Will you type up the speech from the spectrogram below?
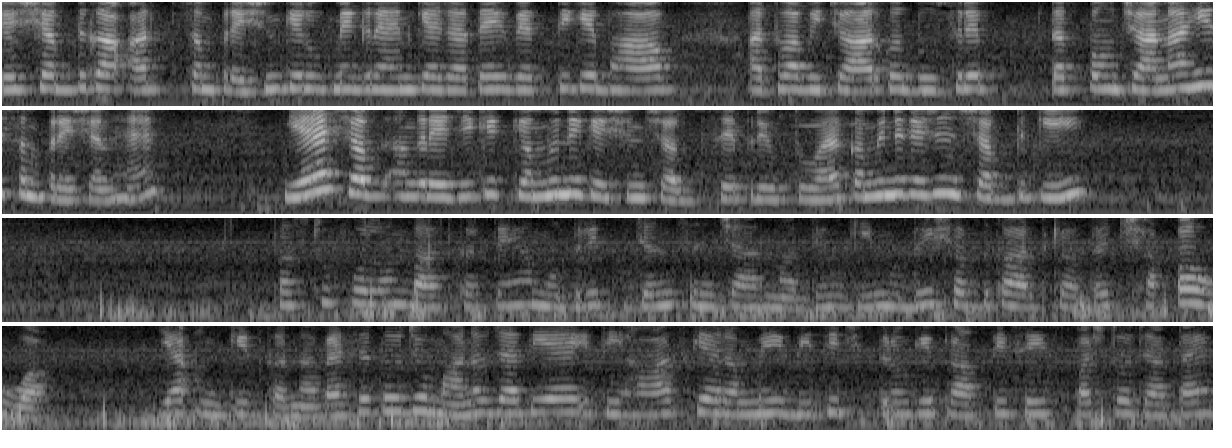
यह शब्द का अर्थ संप्रेषण के रूप में ग्रहण किया जाता है। व्यक्ति के भाव अथवा विचार को दूसरे तक पहुंचाना ही संप्रेषण है। यह शब्द अंग्रेज़ी के कम्युनिकेशन शब्द से प्रयुक्त हुआ है। कम्युनिकेशन शब्द की फ़र्स्ट ऑफ़ ऑल हम बात करते हैं मुद्रित जन संचार माध्यम की। मुद्रित शब्द का अर्थ क्या होता है? छपा हुआ या अंकित करना। वैसे तो जो मानव जाति है, इतिहास के आरंभ में बीती चित्रों की प्राप्ति से ही स्पष्ट हो जाता है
